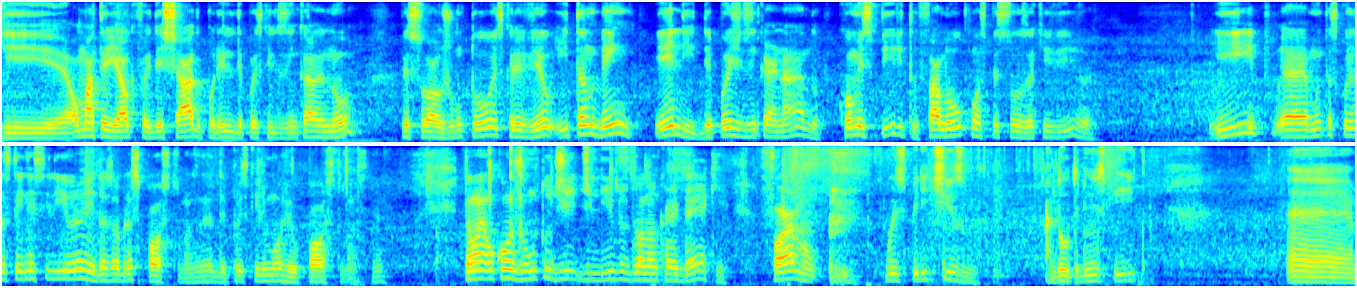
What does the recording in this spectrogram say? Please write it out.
que é o material que foi deixado por ele depois que ele desencarnou. O pessoal juntou, escreveu e também ele, depois de desencarnado, como espírito, falou com as pessoas aqui vivas e é, muitas coisas tem nesse livro aí, das obras póstumas, né? Depois que ele morreu, póstumas, né? Então é o conjunto de, de livros do Allan Kardec formam o Espiritismo, a doutrina espírita, é,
